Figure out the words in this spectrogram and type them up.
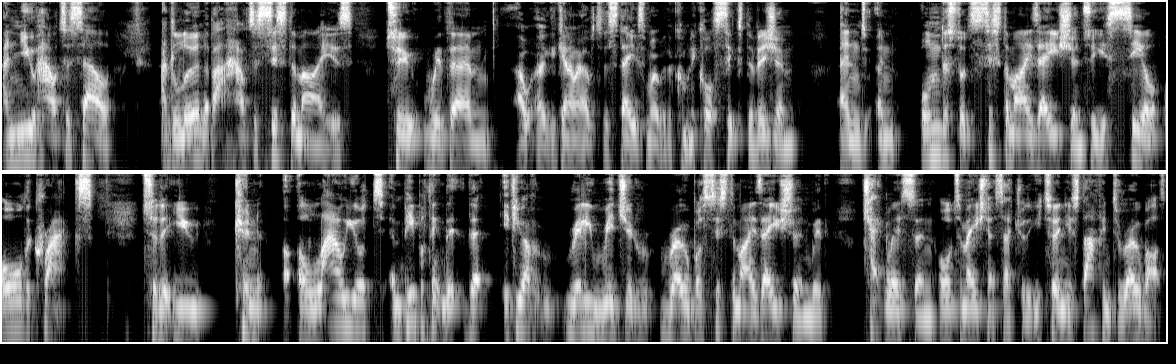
I knew how to sell. I'd learned about how to systemize to with, um, again, I went over to the States and worked with a company called Six Division and, and understood systemization. So you seal all the cracks so that you can allow your, t- and people think that, that if you have really rigid, robust systemization with checklists and automation, etc., that you turn your staff into robots.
